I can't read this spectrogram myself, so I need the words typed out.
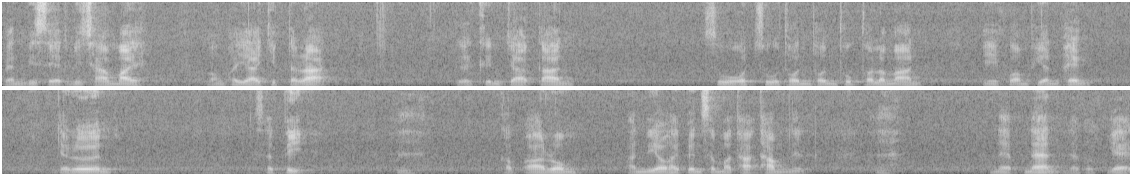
เป็นวิเศษวิชาใหม่ของพญาจิตราช เกิดขึ้นจากการสู้อดสู้ทนทนทุกข์ทรมาน มีความเพียรเพ่ง เจริญ สติ กับอารมณ์ อันเดียวให้เป็นสมถะธรรมนี่แแนบแน่นแล้วก็แยก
